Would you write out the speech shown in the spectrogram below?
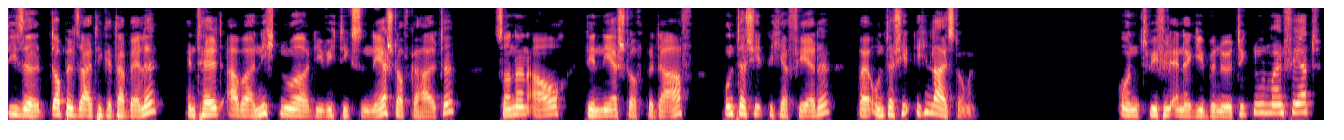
Diese doppelseitige Tabelle enthält aber nicht nur die wichtigsten Nährstoffgehalte, sondern auch den Nährstoffbedarf unterschiedlicher Pferde bei unterschiedlichen Leistungen. Und wie viel Energie benötigt nun mein Pferd?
